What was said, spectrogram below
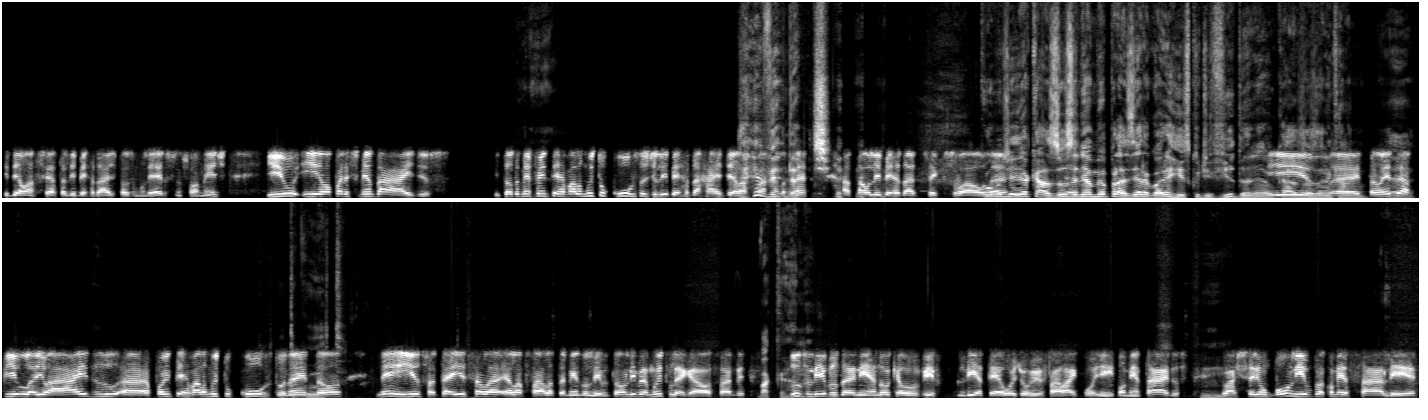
que deu uma certa liberdade para as mulheres, principalmente, e o, e o aparecimento da AIDS. Então também foi um intervalo muito curto de liberdade, ela É fala, né? verdade. A tal liberdade sexual, Como né? diria Cazuza, né? O meu prazer agora é risco de vida, né? O Cazuza Isso, naquela... é. Então entre é. a pílula e o AIDS foi um intervalo muito curto, né? Muito Então curto. Nem isso, até isso ela, ela fala também do livro. Então o livro é muito legal, sabe? Bacana. Dos livros da Annie Ernaux que eu ouvi, li até hoje, ouvi falar e, e comentários, Hum. eu acho que seria um bom livro para começar a ler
